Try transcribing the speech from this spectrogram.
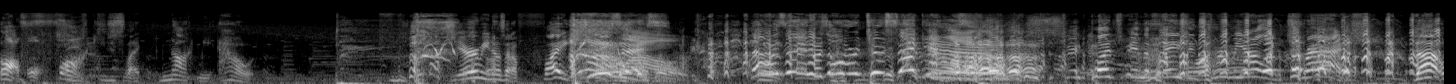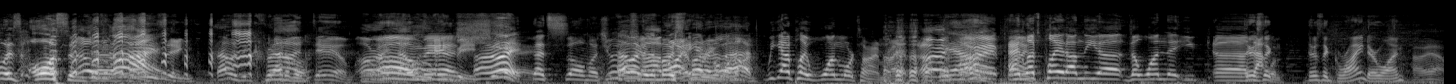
Oh, oh fuck. He just, like, knocked me out. Jeremy knows how to fight. Jesus! Oh. That was it. It was over in two seconds. he punched me in the face and threw me out like trash. That was awesome. That was amazing. That was incredible. God damn. All right. Oh, that was man. Big B. All right. That's so much fun. That might be the most All right, fun I've ever had. We gotta play one more time, right? All right. Yeah. All right, fine. and let's play it on the uh, the one that you uh, There's that the one. there's the grinder one. Oh yeah.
